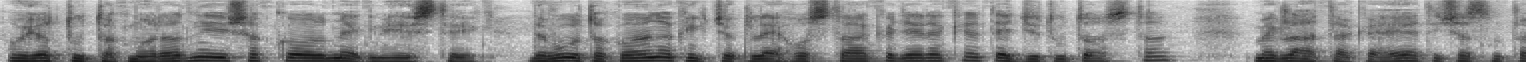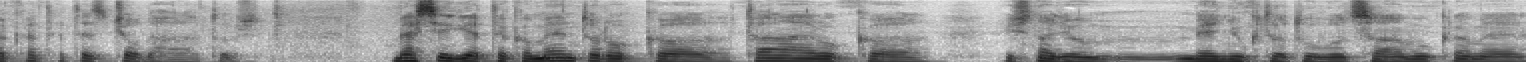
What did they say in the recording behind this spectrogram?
hogy ott tudtak maradni, és akkor megnézték. De voltak olyanok, akik csak lehozták a gyereket, együtt utaztak, meglátták a helyet, és azt mondták, hát, hát ez csodálatos. Beszélgettek a mentorokkal, a tanárokkal, és nagyon megnyugtató volt számukra, mert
